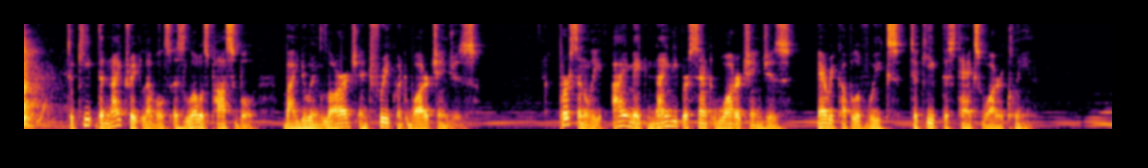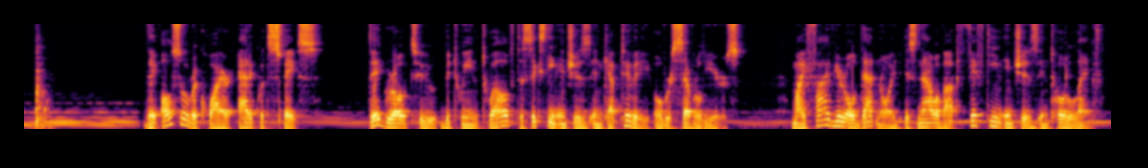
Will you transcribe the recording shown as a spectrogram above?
to keep the nitrate levels as low as possible by doing large and frequent water changes. Personally, I make 90% water changes every couple of weeks to keep this tank's water clean. They also require adequate space. They grow to between 12 to 16 inches in captivity over several years. My five-year-old datnoid is now about 15 inches in total length.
